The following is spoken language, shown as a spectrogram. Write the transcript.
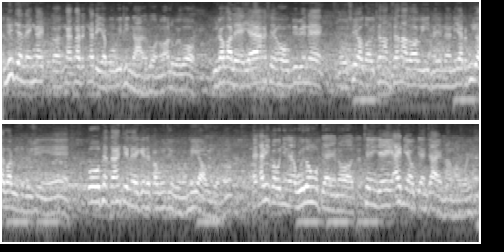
အမြင့်ပြန်တဲ့ငှက်ငှက်ငှက်ငှက်တွေကပို့ပြီးထိနာတယ်ပေါ့နော်အဲ့လိုပဲပေါ့လူတော့ကလည်းအရန်အရှင်ဟုံပြင်းပြင်းနဲ့ဟိုရှေ့ရောက်သွားပြီးချမ်းသာချမ်းသာသွားပြီးနေနေရတစ်ခုရောက်သွားပြီဆိုလို့ရှိရင် ကိုယ်ဖြတ်တန်းကျင်လည်ခဲ့တဲ့ပတ်ဝန်းကျင်ကိုမမေ့ရဘူးပေါ့နော်အဲအဲ့ဒီပတ်ဝန်းကျင်ကအဝေးဆုံးကိုပြန်ရင်တော့အထင်ကြီးအဲ့နေရာကိုပြန်ကြရင်လာမှာပေါ့အဲ့လို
